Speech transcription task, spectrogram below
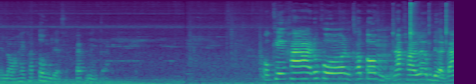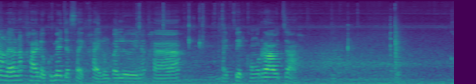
ดี๋ยวรอให้ข้าวต้มเดือดสักแป๊บหนึ่งก่อนโอเคค่ะทุกคนข้าวต้มนะคะ เริ่มเดือดบ้างแล้วนะคะ เดี๋ยวคุณแม่จะใส่ไข่ลงไปเลยนะคะ ไข่เป็ดของเราจะเค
